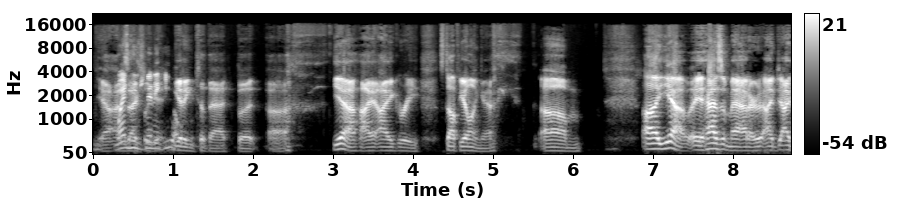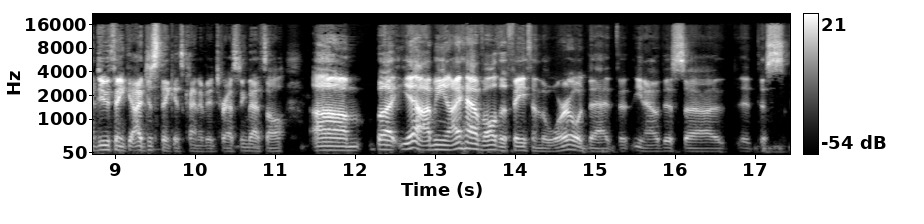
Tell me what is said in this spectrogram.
yeah, I when he's actually been a heel. getting to that, but uh yeah, I, I agree. Stop yelling at me. Um uh yeah, it hasn't mattered. I, I do think I just think it's kind of interesting, that's all. Um but yeah, I mean I have all the faith in the world that, that you know this uh this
